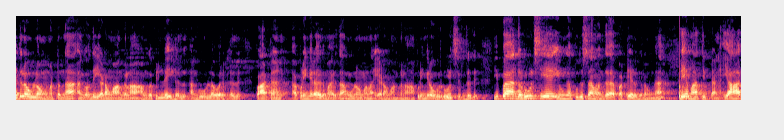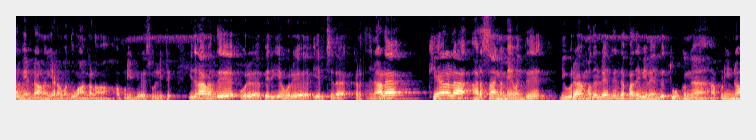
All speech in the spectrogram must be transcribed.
இதில் உள்ளவங்க மட்டும்தான் அங்கே வந்து இடம் வாங்கலாம். அவங்க பிள்ளைகள் அங்கே உள்ளவர்கள் பாட்டன் அப்படிங்கிறது மாதிரி தான் உள்ளவங்கலாம் இடம் வாங்கலாம் அப்படிங்கிற ஒரு ரூல்ஸ் இருந்தது. இப்போ அந்த ரூல்ஸையே இவங்க புதுசாக வந்த பட்டியலுங்கிறவங்க அப்படியே மாற்றிட்டாங்க யார் வேண்டாலும் இடம் வந்து வாங்கலாம் அப்படின்னு சொல்லிட்டு. இதெல்லாம் வந்து ஒரு பெரிய ஒரு எரிச்சலை கிடச்சதுனால கேரளா அரசாங்கமே வந்து இவரை முதல்லேருந்து இந்த பதவியிலேருந்து தூக்குங்க அப்படின்னா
